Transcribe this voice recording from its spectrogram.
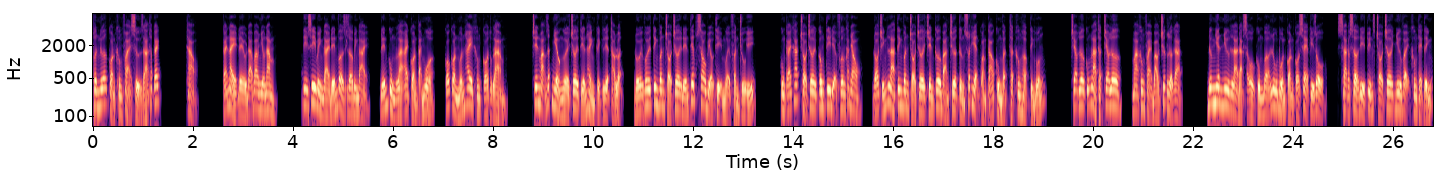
hơn nữa còn không phải xử giá thấp cách. Thảo, cái này đều đã bao nhiêu năm? Dc bình đài đến vờ giờ bình đài, đến cùng là ai còn tại mua, có còn muốn hay không có tục làm? Trên mạng rất nhiều người chơi tiến hành kịch liệt thảo luận, đối với tinh vân trò chơi đến tiếp sau biểu thị mười phần chú ý. Cùng cái khác trò chơi công ty địa phương khác nhau, đó chính là tinh vân trò chơi trên cơ bản chưa từng xuất hiện quảng cáo cùng vật thật không hợp tình huống. Treo lơ cũng là thật treo lơ mà không phải báo trước lựa gạt đương nhiên như là đặc sở cùng bỡ lưu buồn còn có xe ký rộ xa sợ đi tuyến trò chơi như vậy không thể tính.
